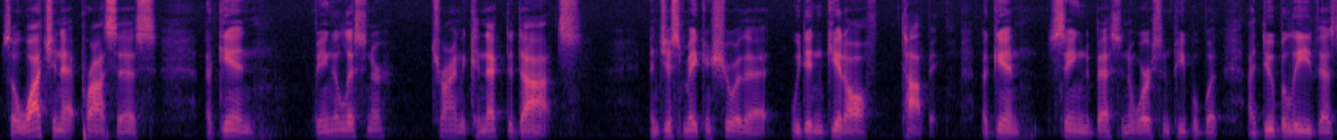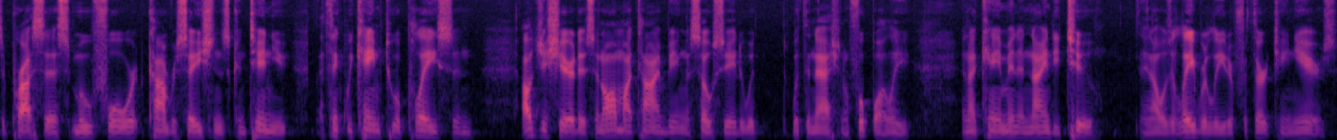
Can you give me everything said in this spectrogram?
So, watching that process, again, being a listener, trying to connect the dots, and just making sure that we didn't get off topic. Again, seeing the best and the worst in people, but I do believe as the process moved forward, conversations continued. I think we came to a place, and I'll just share this in all my time being associated with, with the National Football League. And I came in in 92, and I was a labor leader for 13 years.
